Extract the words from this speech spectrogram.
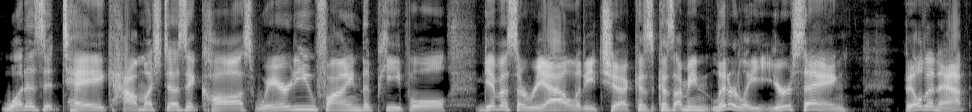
What does it take? How much does it cost? Where do you find the people people. Give us a reality check because because I mean, literally, you're saying build an app,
